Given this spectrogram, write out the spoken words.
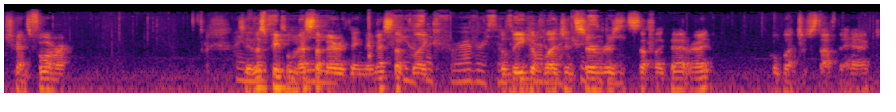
Transformer. I See, those people messed up everything. They messed up like, like the League of Legends servers and stuff like that, right? A whole bunch of stuff they hacked.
